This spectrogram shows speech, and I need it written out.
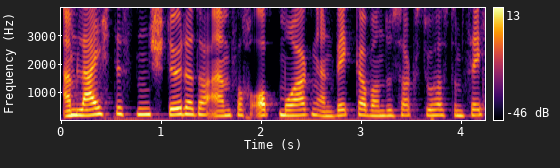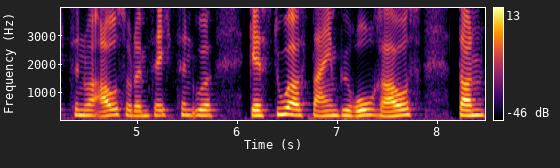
Am leichtesten stößt er da einfach ab morgen einen Wecker, wenn du sagst, du hast um 16 Uhr aus oder um 16 Uhr gehst du aus deinem Büro raus, dann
